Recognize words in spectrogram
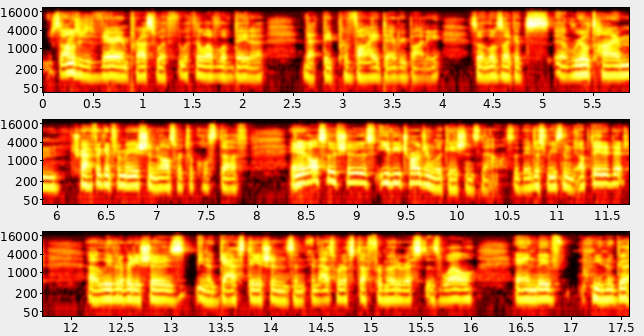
was honestly just very impressed with with the level of data that they provide to everybody. So it looks like it's real-time traffic information and all sorts of cool stuff and it also shows ev charging locations now. So they've just recently updated it. Uh, I believe it already shows you know gas stations and, and that sort of stuff for motorists as well and they've you know go,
